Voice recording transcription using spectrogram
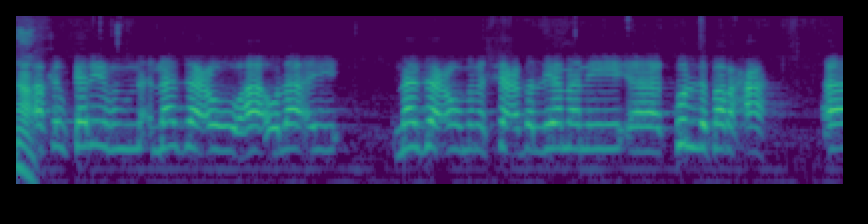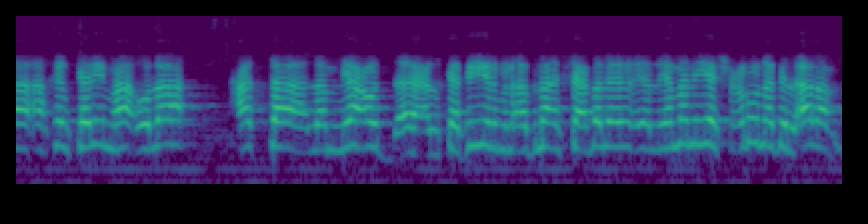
نعم. أخي الكريم نزعوا هؤلاء نزعوا من الشعب اليمني آه، كل فرحة. آه، أخي الكريم هؤلاء حتى لم يعد آه، الكثير من أبناء الشعب الي- اليمني يشعرون بالألم.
